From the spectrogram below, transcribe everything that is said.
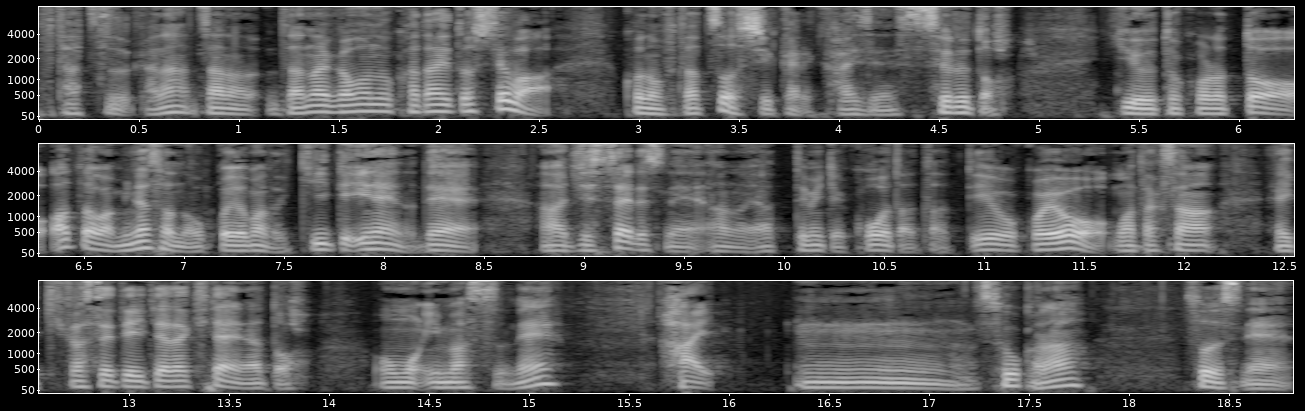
二つかな。ザナ、ザナ側の課題としては、この二つをしっかり改善するというところと、あとは皆さんのお声をまだ聞いていないので、あ実際ですね、あの、やってみてこうだったっていうお声を、まあ、たくさん、え聞かせていただきたいなと思いますね。はい。うーん、そうかな。そうですね。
